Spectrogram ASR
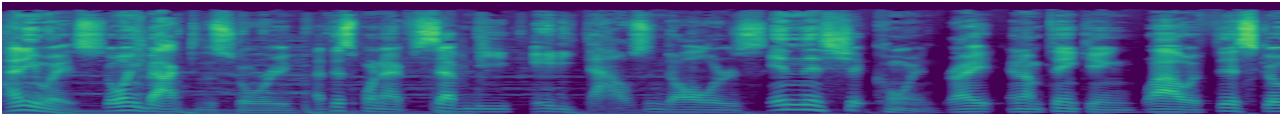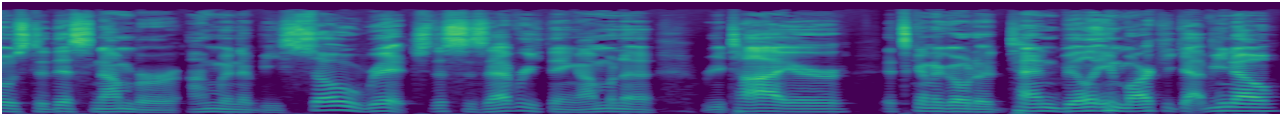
Anyways, going back to the story, at this point I have seventy, eighty thousand dollars in this shitcoin, right? And I'm thinking, wow, if this goes to this number, I'm gonna be so rich. This is everything. I'm gonna retire. It's gonna go to 10 billion market cap, you know?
